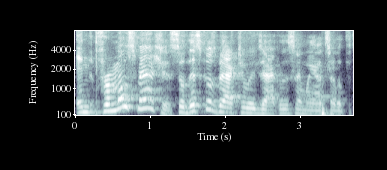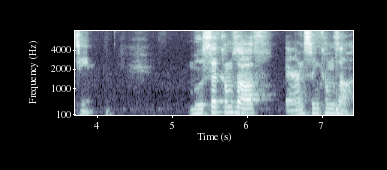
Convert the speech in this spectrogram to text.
And for most matches, so this goes back to exactly the same way I'd set up the team. Musa comes off, Aaronson comes on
